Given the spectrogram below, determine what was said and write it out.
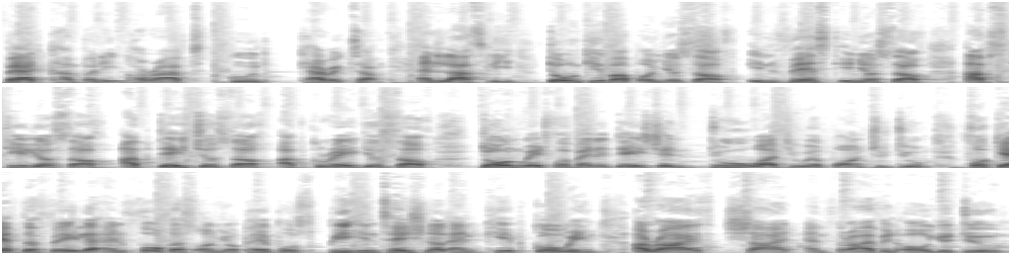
Bad company corrupts good character. And lastly, don't give up on yourself. Invest in yourself. Upskill yourself. Update yourself. Upgrade yourself. Don't wait for validation. Do what you were born to do. Forget the failure and focus on your purpose. Be intentional and keep going. Arise, shine, and thrive in all you do.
